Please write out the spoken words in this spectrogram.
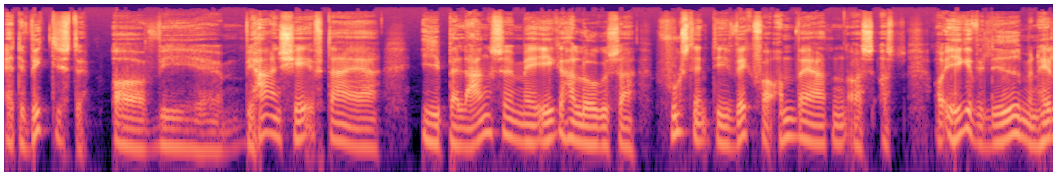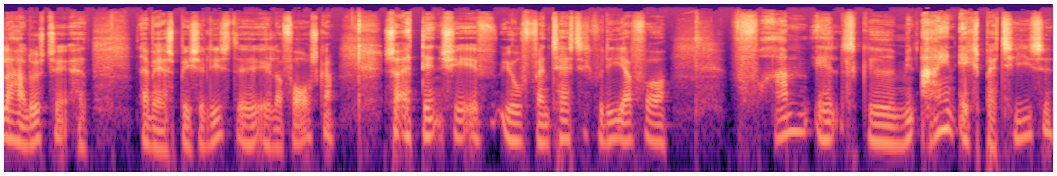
er det vigtigste, og vi, øh, vi har en chef, der er i balance med ikke har lukket sig fuldstændig væk fra omverdenen og, og, og ikke vil lede, men heller har lyst til at, at være specialist øh, eller forsker, så er den chef jo fantastisk, fordi jeg får, fremelsket min egen ekspertise.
